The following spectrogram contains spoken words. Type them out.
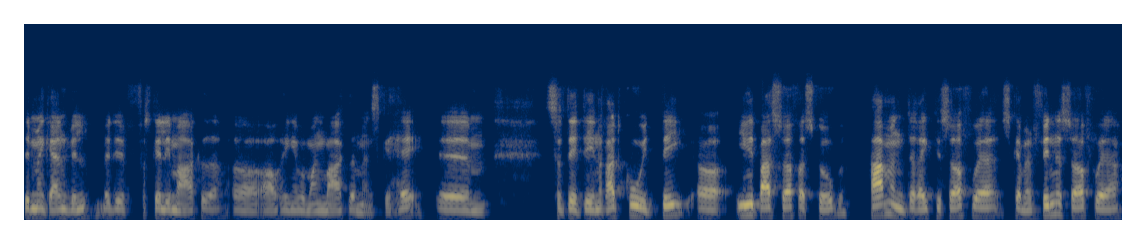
det, man gerne vil med de forskellige markeder, og afhængig af, hvor mange markeder man skal have. Øh, så det, det er en ret god idé, og egentlig bare sørge for at skubbe har man det rigtige software? Skal man finde software?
